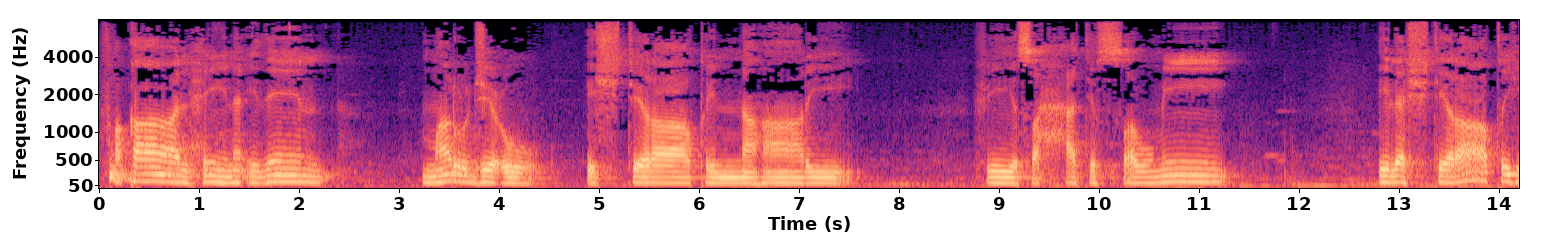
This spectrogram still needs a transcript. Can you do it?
فقال حينئذ مرجع اشتراط النهار في صحة الصوم إلى اشتراطه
